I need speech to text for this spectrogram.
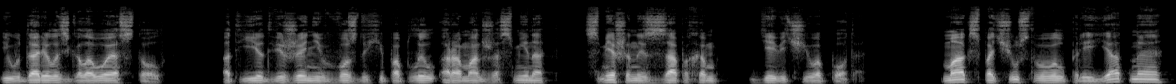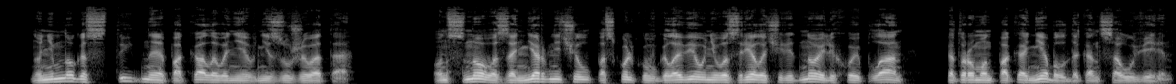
и ударилась головой о стол. От ее движений в воздухе поплыл аромат жасмина, смешанный с запахом девичьего пота. Макс почувствовал приятное, но немного стыдное покалывание внизу живота. Он снова занервничал, поскольку в голове у него зрел очередной лихой план, в котором он пока не был до конца уверен.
